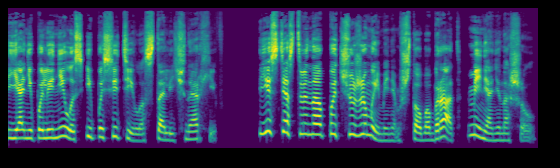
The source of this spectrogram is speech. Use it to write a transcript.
Я не поленилась и посетила столичный архив. Естественно, под чужим именем, чтобы брат меня не нашел.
